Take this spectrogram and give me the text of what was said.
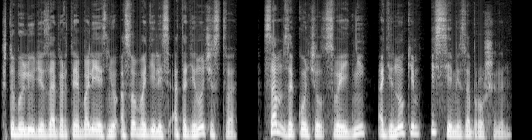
чтобы люди, запертые болезнью, освободились от одиночества, сам закончил свои дни одиноким и всеми заброшенным.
